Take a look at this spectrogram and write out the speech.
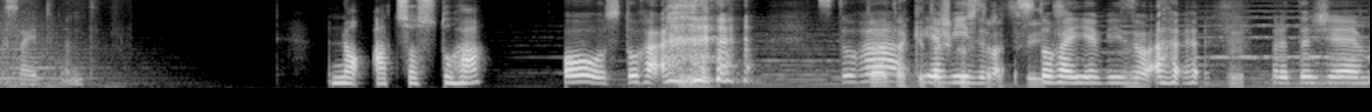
excitement. No a co stuha? O, oh, stuha. stuha To je taky je výzva. Stuha je výzva, Hmm. protože uh,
